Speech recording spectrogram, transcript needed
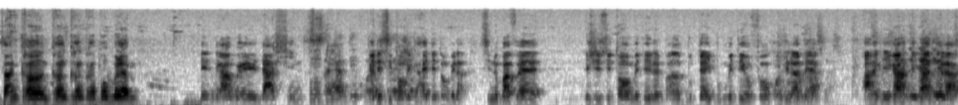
C'est un grand, grand, grand, grand problème. Après, la Chine, regardez si tombé qui a été tombé là. Si nous pas fait, je suis tombé, mettez en bouteille pour mettre au fond congélateur. Arrêtez, arrêtez, gâtez là.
